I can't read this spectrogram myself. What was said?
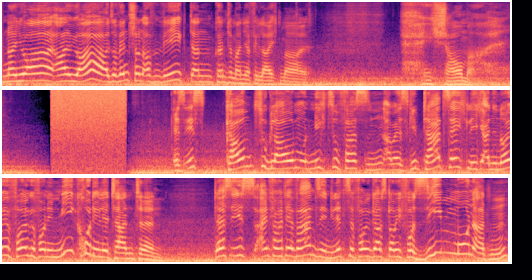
na ja, ja, also wenn schon auf dem Weg, dann könnte man ja vielleicht mal. Ich schau mal. Es ist kaum zu glauben und nicht zu fassen, aber es gibt tatsächlich eine neue Folge von den Mikrodilettanten. Das ist einfach der Wahnsinn. Die letzte Folge gab es, glaube ich, vor sieben Monaten.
